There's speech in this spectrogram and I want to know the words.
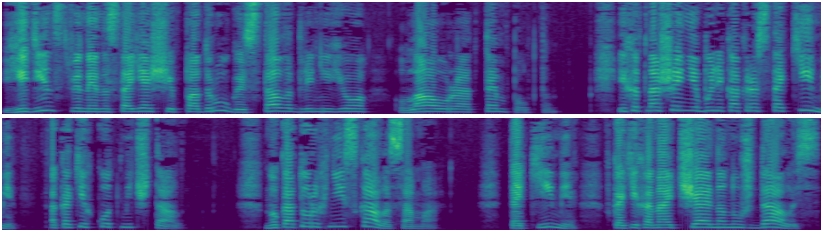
Единственной настоящей подругой стала для нее Лаура Темплтон. Их отношения были как раз такими, о каких кот мечтал, но которых не искала сама, такими, в каких она отчаянно нуждалась,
